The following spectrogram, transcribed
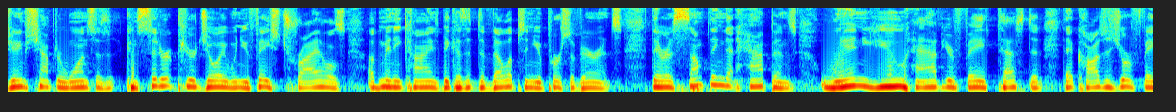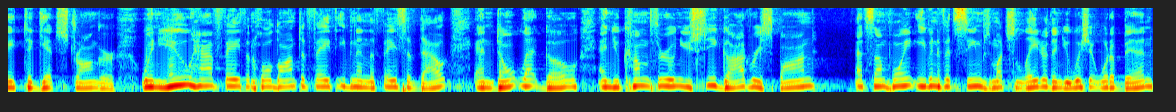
James chapter 1 says, Consider it pure joy when you face trials of many kinds because it develops in you perseverance. There is something that happens when you have your faith tested that causes your faith to get stronger. When you have faith and hold on to faith, even in the face of doubt, and don't let go, and you come through and you see God respond, at some point, even if it seems much later than you wish it would have been,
